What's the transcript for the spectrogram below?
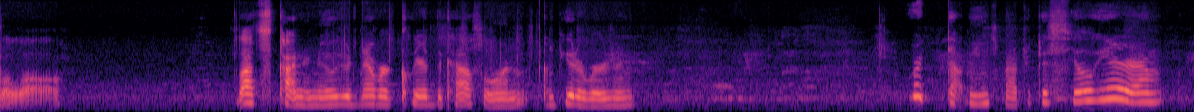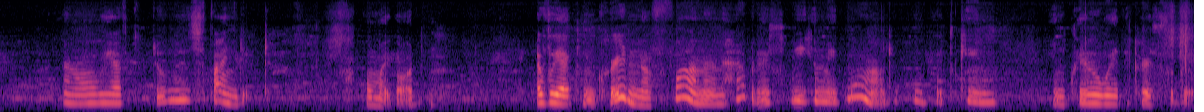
Well, uh, that's kind of new. You'd never cleared the castle in computer version. That means magic is still here, um, and all we have to do is find it. Oh my god. If we can create enough fun and happiness, we can make more magic, rebuild the kingdom, and clear away the curse for good.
